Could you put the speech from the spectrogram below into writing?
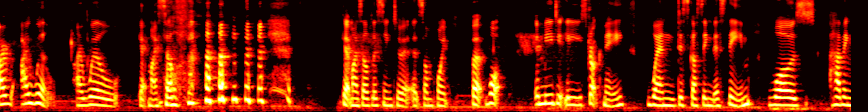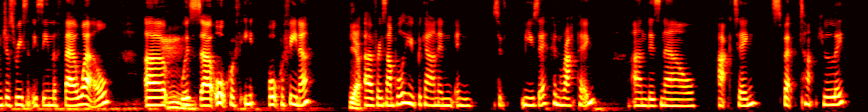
I I will. I will get myself get myself listening to it at some point. But what immediately struck me when discussing this theme was having just recently seen the farewell uh, mm. was uh, Awkwaf- Awkwafina, yeah, uh, for example, who began in in sort of music and rapping, and is now acting spectacularly.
